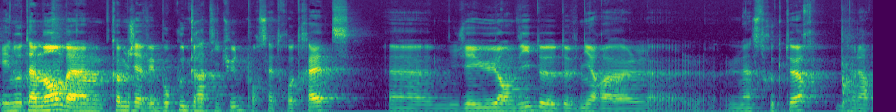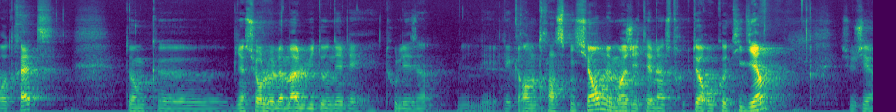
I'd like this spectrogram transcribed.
Et notamment, ben, comme j'avais beaucoup de gratitude pour cette retraite, euh, j'ai eu envie de devenir euh, l'instructeur de la retraite. Donc, bien sûr, le lama lui donnait les, tous les, grandes transmissions, mais moi j'étais l'instructeur au quotidien. J'ai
